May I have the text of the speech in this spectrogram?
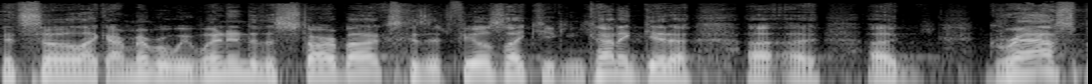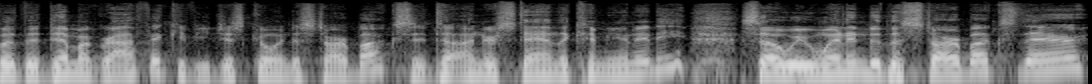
And so, like, I remember we went into the Starbucks because it feels like you can kind of get a, a, a, a, grasp of the demographic if you just go into Starbucks to understand the community. So we went into the Starbucks there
